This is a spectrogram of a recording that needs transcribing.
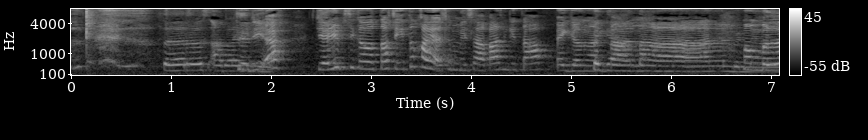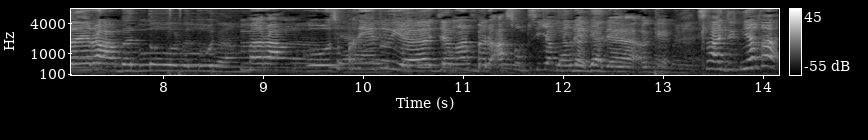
terus apa lagi jadi ah jadi physical touch itu kayak semisalkan kita pegangan, Pegangan tangan, tangan, membelai rambut, Betul, betul banget. merangkul, Ya, seperti itu seperti ya. itu, Jangan berasumsi yang, Yang tidak negatif, tidak. Oke. benar-benar. Selanjutnya kak,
